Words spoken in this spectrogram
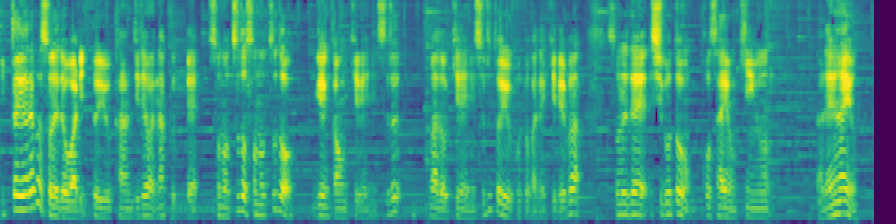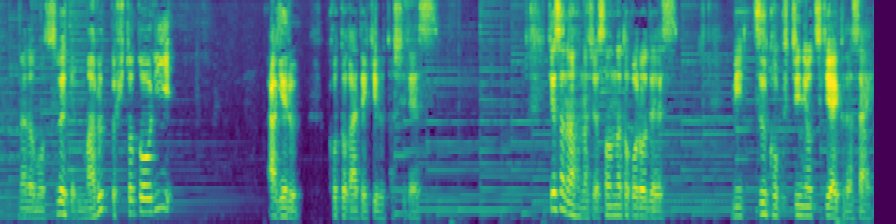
一回やればそれで終わりという感じではなくて、その都度その都度玄関をきれいにする、窓をきれいにするということができれば、それで仕事運、交際運、金運、恋愛運などもすべてまるっと一通り上げることができる年です。今朝の話はそんなところです。3つ告知にお付き合いください。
